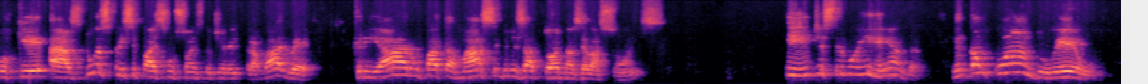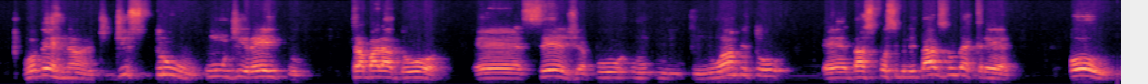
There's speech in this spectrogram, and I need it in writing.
Porque as duas principais funções do direito do trabalho é criar um patamar civilizatório nas relações e distribuir renda. Então, quando eu, governante, destruo um direito trabalhador, é, seja por, um, um, no âmbito é, das possibilidades do decreto ou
